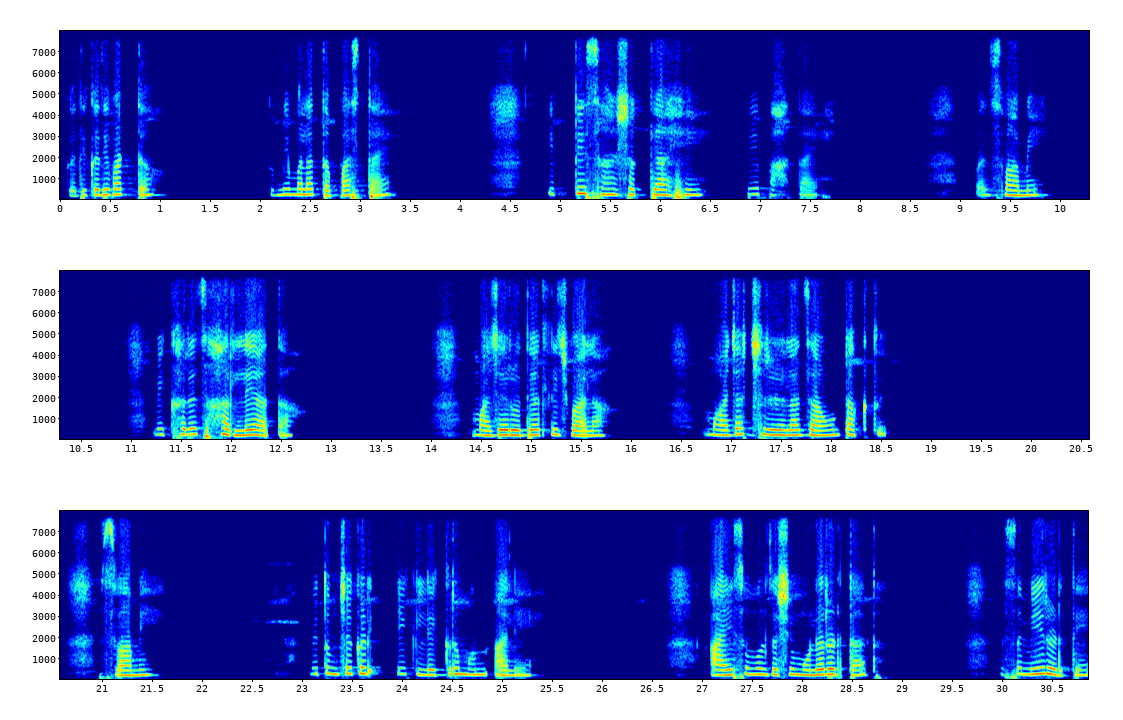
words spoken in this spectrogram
कधी कधी वाटतं तुम्ही मला तपासताय. किती सहनशक्ती आहे ते पाहताय. पण स्वामी मी खरंच हरले आता. माझ्या हृदयातली ज्वाला माझ्या शरीराला जाऊन टाकतोय. स्वामी मी तुमच्याकडे एक लेकर म्हणून आले. आईसमोर जशी मुलं रडतात तसं मी रडते.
